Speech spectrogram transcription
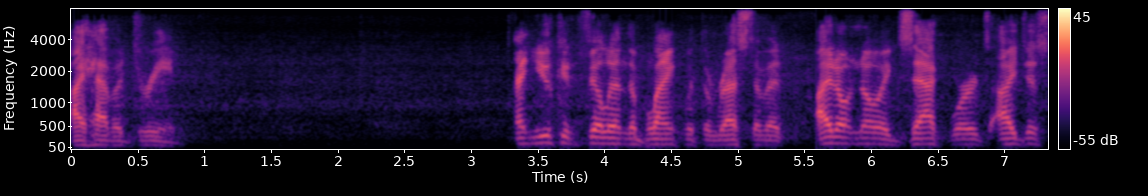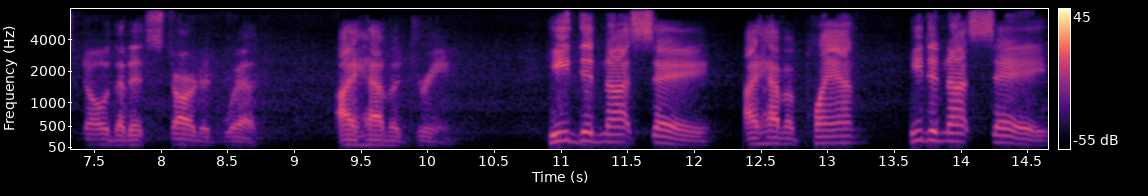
I have a dream. And you can fill in the blank with the rest of it. I don't know exact words. I just know that it started with, I have a dream. He did not say, I have a plan. He did not say,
